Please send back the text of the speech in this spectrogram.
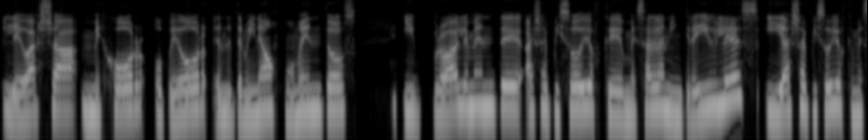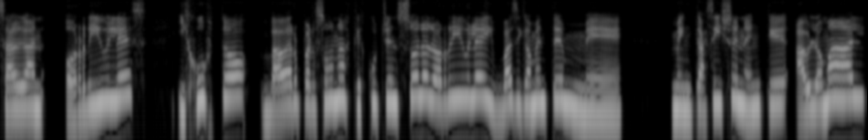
le vaya mejor o peor en determinados momentos y probablemente haya episodios que me salgan increíbles y haya episodios que me salgan horribles y justo va a haber personas que escuchen solo lo horrible y básicamente me, me encasillen en que hablo mal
